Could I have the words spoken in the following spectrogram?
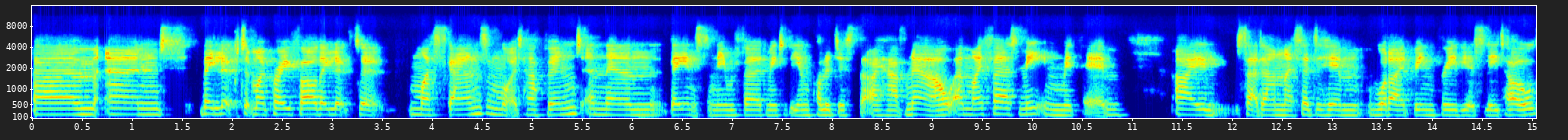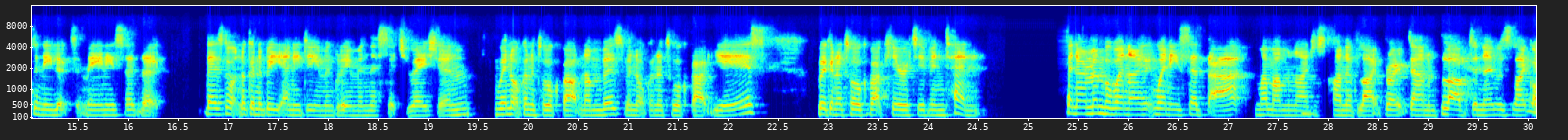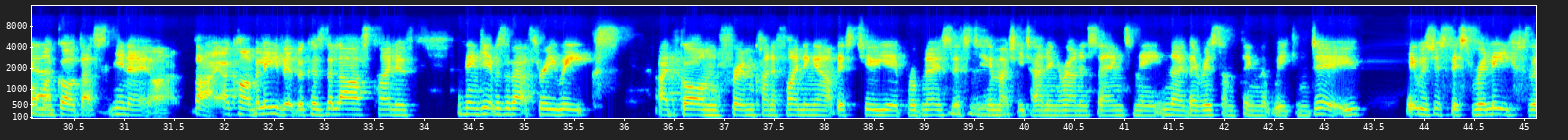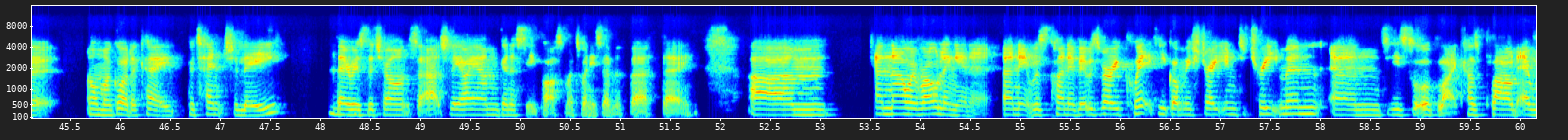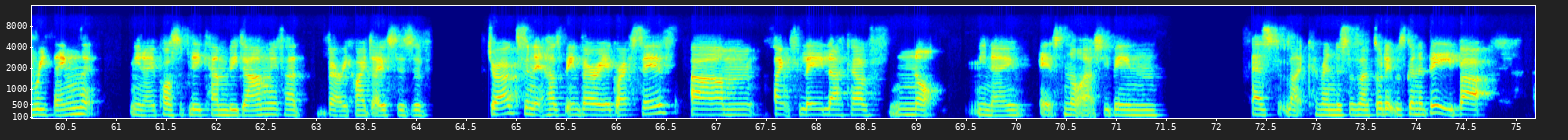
Um, and they looked at my profile, they looked at my scans and what had happened, and then they instantly referred me to the oncologist that I have now. And my first meeting with him, I sat down and I said to him what I'd been previously told, and he looked at me and he said, "Look, there's not going to be any doom and gloom in this situation. We're not going to talk about numbers. We're not going to talk about years. We're going to talk about curative intent. And I remember when I when he said that, my mum and I just kind of like broke down and blubbed, and it was like, yeah. oh my god, that's you know, I, I can't believe it because the last kind of, I think it was about three weeks. I'd gone from kind of finding out this two year prognosis mm-hmm. to him mm-hmm. actually turning around and saying to me, no, there is something that we can do. It was just this relief that oh my god okay potentially mm-hmm. there is the chance that actually i am going to see past my 27th birthday. Um, and now we're rolling in it. And it was kind of it was very quick. He got me straight into treatment and he sort of like has plowed everything that you know possibly can be done. We've had very high doses of drugs and it has been very aggressive. Um thankfully like i've not you know it's not actually been as like horrendous as i thought it was going to be. But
